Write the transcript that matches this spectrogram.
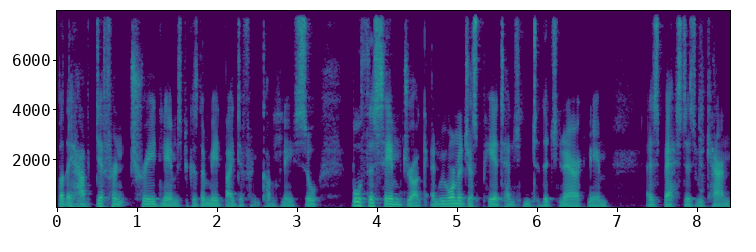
but they have different trade names because they're made by different companies. So both the same drug, and we want to just pay attention to the generic name as best as we can.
